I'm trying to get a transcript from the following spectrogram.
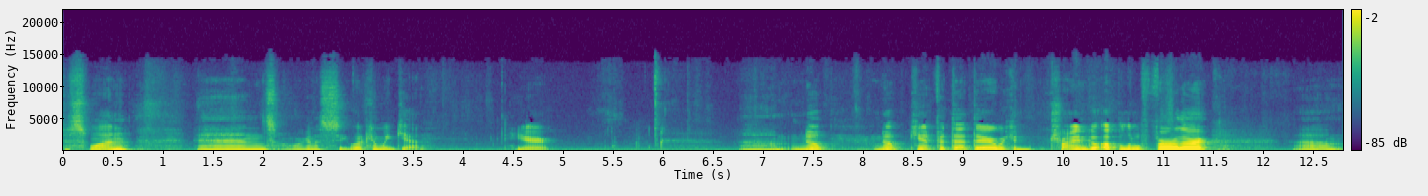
this one, and we're gonna see, what can we get here? Um, nope, Nope, can't fit that there. We could try and go up a little further. Um,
